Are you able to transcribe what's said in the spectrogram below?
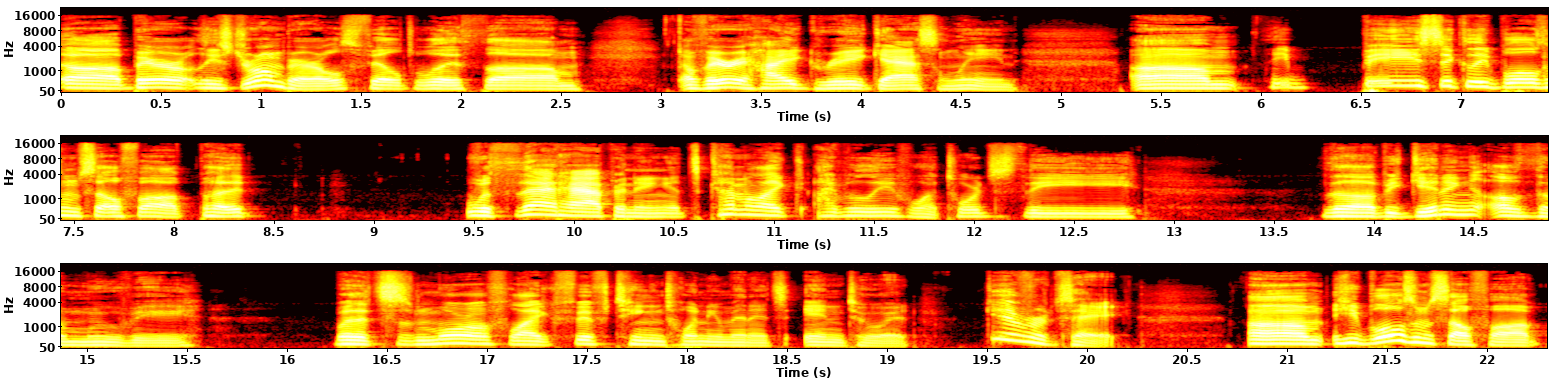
uh barrel, these drum barrels filled with um a very high grade gasoline. Um, he basically blows himself up, but with that happening, it's kind of like I believe what towards the the beginning of the movie, but it's more of like 15 20 minutes into it, give or take. Um, he blows himself up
